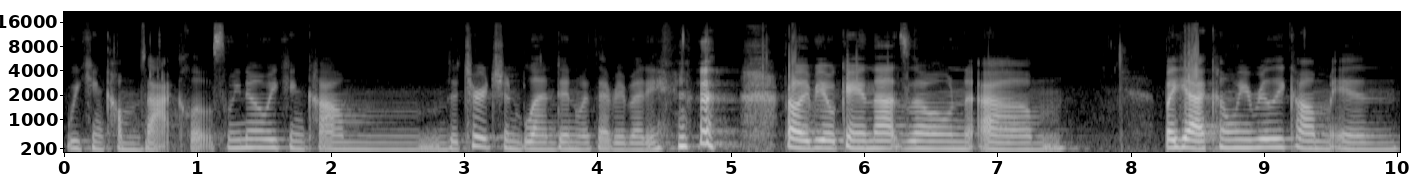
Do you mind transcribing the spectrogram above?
we can come that close. We know we can come to church and blend in with everybody. Probably be okay in that zone. Um, but yeah, can we really come in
